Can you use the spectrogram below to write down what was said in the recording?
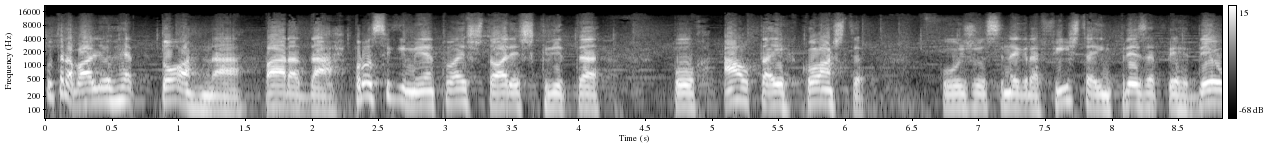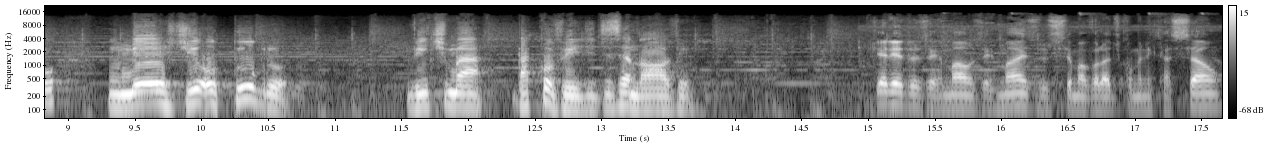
o trabalho retorna para dar prosseguimento à história escrita por Altair Costa, cujo cinegrafista a empresa perdeu no mês de outubro, vítima da Covid-19. Queridos irmãos e irmãs do Sistema Alvorada de Comunicação,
